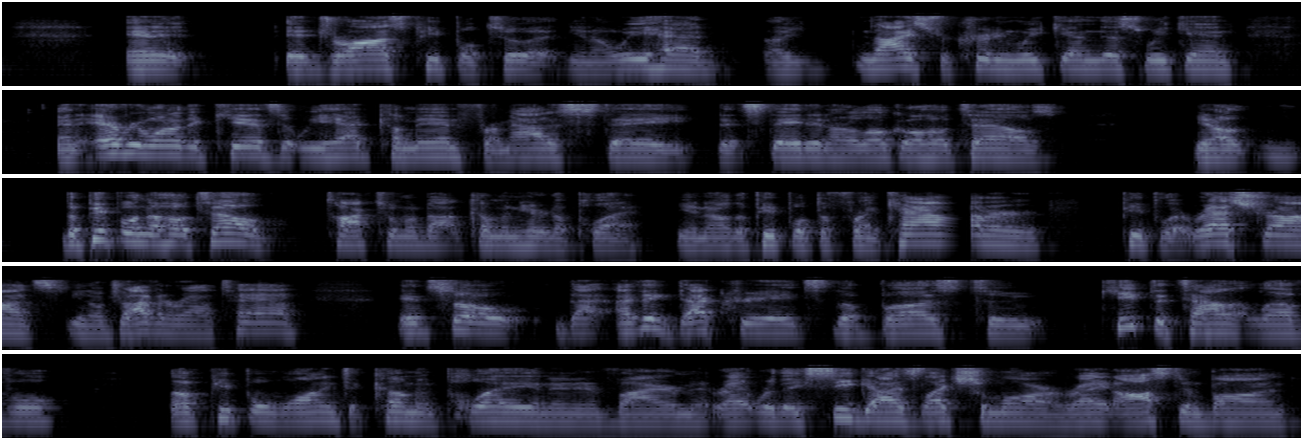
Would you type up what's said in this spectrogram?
and it it draws people to it. You know we had a nice recruiting weekend this weekend and every one of the kids that we had come in from out of state that stayed in our local hotels you know the people in the hotel talk to them about coming here to play. You know, the people at the front counter, people at restaurants, you know, driving around town. And so that I think that creates the buzz to keep the talent level of people wanting to come and play in an environment, right, where they see guys like Shamar, right, Austin Bond,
